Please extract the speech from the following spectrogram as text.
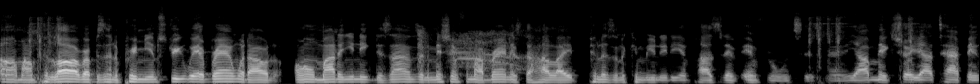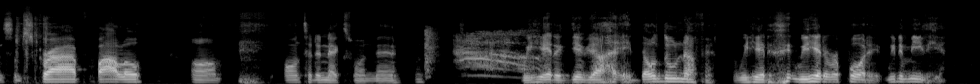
Um, I'm Pilar, represent a premium streetwear brand with our own modern, unique designs. And the mission for my brand is to highlight pillars in the community and positive influences. Man, y'all make sure y'all tap in, subscribe, follow. Um, on to the next one, man. We here to give y'all. Hey, don't do nothing. We here to we here to report it. We the media.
